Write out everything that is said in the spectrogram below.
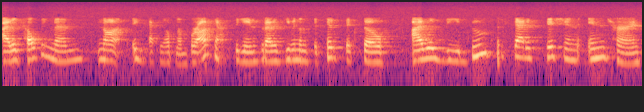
I was helping them, not exactly helping them broadcast the games, but I was giving them statistics. So I was the booth statistician intern,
